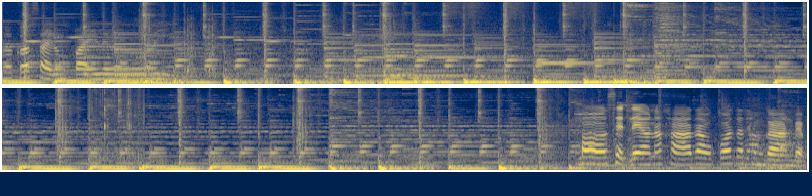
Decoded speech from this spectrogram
แล้วก็ใส่ลงไปเลยพอเสร็จแล้วนะคะ เราก็จะทำการแบบ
